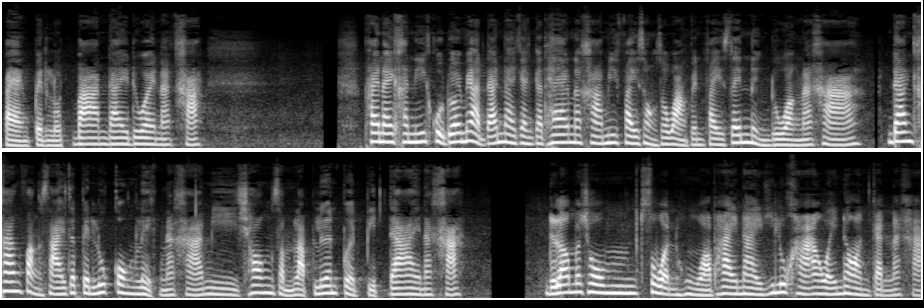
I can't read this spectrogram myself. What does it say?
แปลงเป็นรถบ้านได้ด้วยนะคะ ภายในคันนี้กุดด้วยไม่อัดด้านในกันกระแทกนะคะ มีไฟส่องสว่างเป็นไฟเส้นหนึ่งดวงนะคะ ด้านข้างฝั่งซ้ายจะเป็นลูกกรงเหล็กนะคะ มีช่องสำหรับเลื่อนเปิดปิดได้นะคะ เดี๋ยวเรามาชมส่วนหัวภายในที่ลูกค้าเอาไว้นอนกันนะคะ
